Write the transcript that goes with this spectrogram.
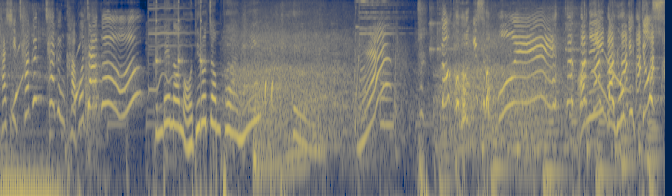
다시 차근차근 가보자고. 근데 넌 어디로 점프하니? 에? 너 거기서 뭐해? 아니, 나 여기 꼈어.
